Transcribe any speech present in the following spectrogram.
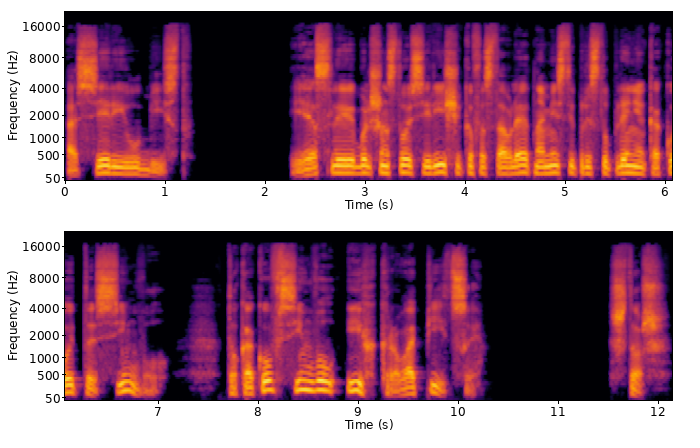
о серии убийств. Если большинство серийщиков оставляют на месте преступления какой-то символ, то каков символ их кровопийцы? Что ж,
